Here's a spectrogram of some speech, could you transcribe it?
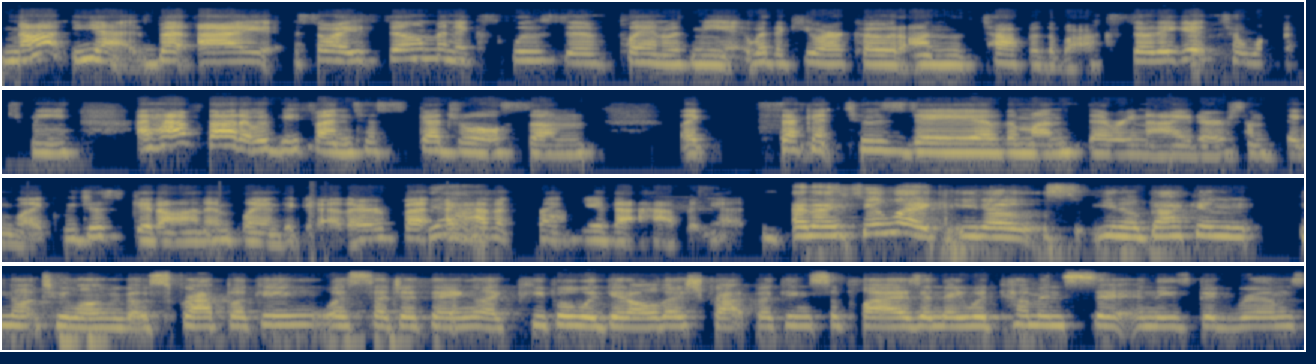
Not yet, but I so I film an exclusive plan with me with a QR code on the top of the box. So they get to watch me. I have thought it would be fun to schedule some like second Tuesday of the month every night or something like we just get on and plan together. But yeah. I haven't quite made that happen yet. And I feel like, you know, you know, back in not too long ago scrapbooking was such a thing. Like people would get all their scrapbooking supplies and they would come and sit in these big rooms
